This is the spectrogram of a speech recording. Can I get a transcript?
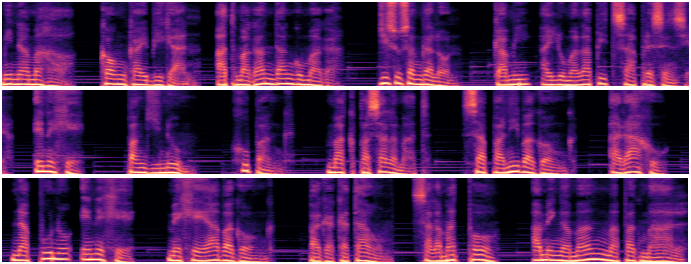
minamahal kong kaibigan. At magandang umaga, Jesus ang galon. Kami ay lumalapit sa presensya. NG, Panginum, Hupang, Magpasalamat, sa panibagong, arahu, na puno NG, Meheabagong, pagkakataon. Salamat po, aming amang mapagmahal,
